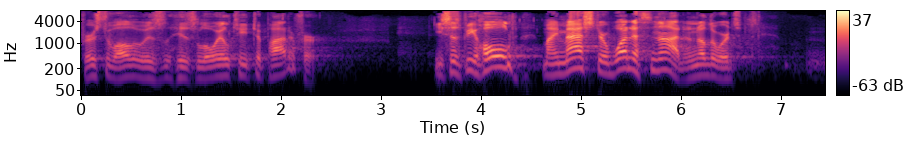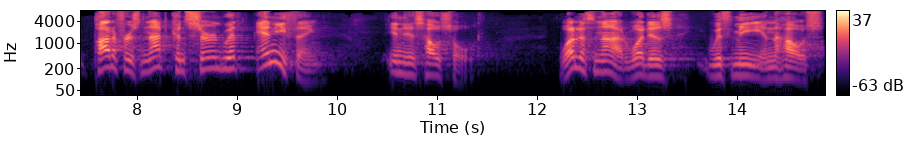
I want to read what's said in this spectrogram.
First of all, it was his loyalty to Potiphar. He says, Behold, my master wanteth not. In other words, Potiphar's not concerned with anything in his household. Whateth not what is with me in the house,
